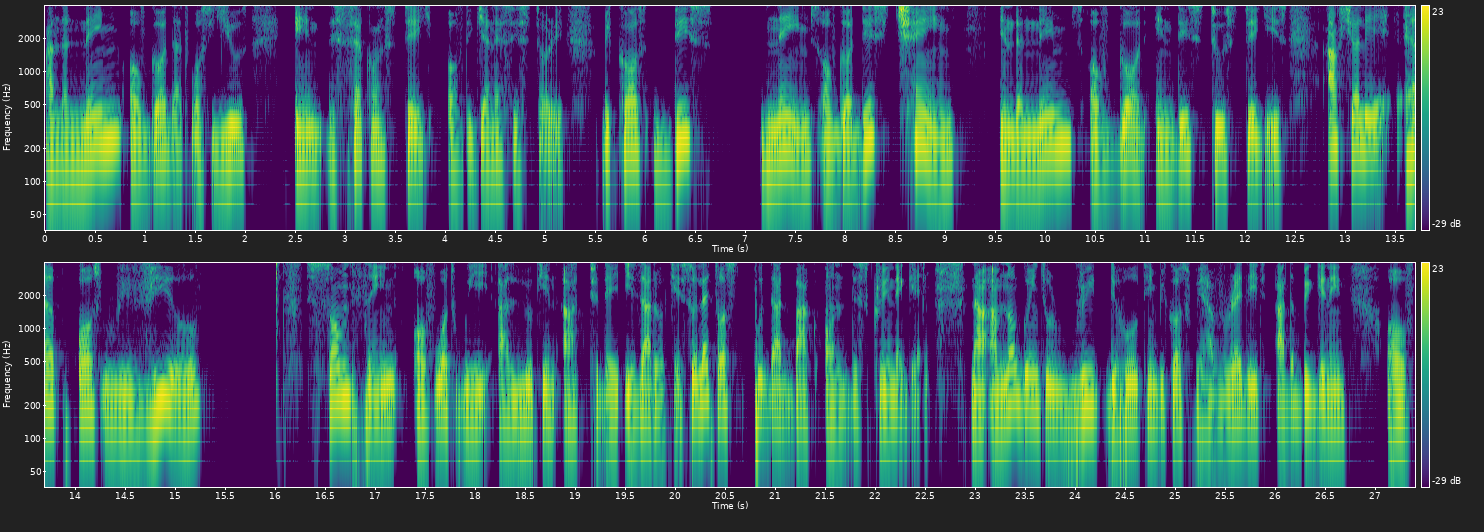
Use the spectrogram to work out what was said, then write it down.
and the name of God that was used in the second stage of the Genesis story. Because these names of God, this change in the names of God in these two stages actually help us reveal something of what we are looking at today. Is that okay? So let us put that back on the screen again. Now, I'm not going to read the whole thing because we have read it at the beginning of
